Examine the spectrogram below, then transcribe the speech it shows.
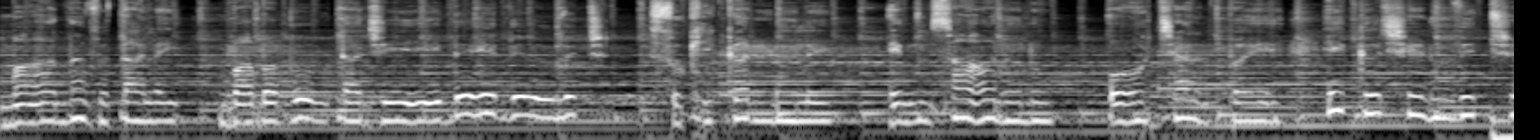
ਮਾਨਵਤਾ ਲਈ। ਬਾਬਾ ਬੂਟਾ ਜੀ ਦੇ ਦਿਲ ਵਿੱਚ ਸੁਖੀ ਕਰਨ ਲਈ ਇਨਸਾਨ ਨੂੰ ਉਹ ਚੱਲ ਪਏ ਇੱਕ ਛਿੜ ਵਿੱਚ।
